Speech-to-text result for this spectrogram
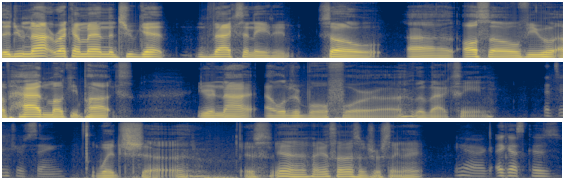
they do not recommend that you get vaccinated. So, uh, also if you have had monkeypox, you're not eligible for uh, the vaccine. that's interesting. Which uh, is yeah, I guess that's interesting, right? Yeah, I guess because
